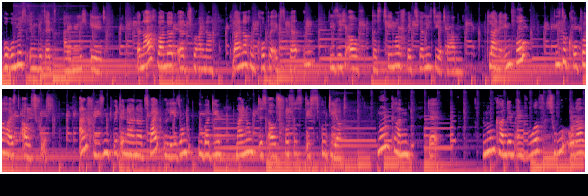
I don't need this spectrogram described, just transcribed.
worum es im Gesetz eigentlich geht. Danach wandert er zu einer kleineren Gruppe Experten, die sich auf das Thema spezialisiert haben. Kleine Info, diese Gruppe heißt Ausschuss. Anschließend wird in einer zweiten Lesung über die Meinung des Ausschusses diskutiert. Nun kann der nun kann dem Entwurf zu oder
